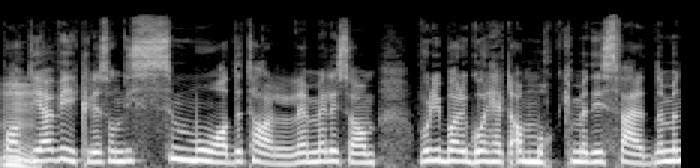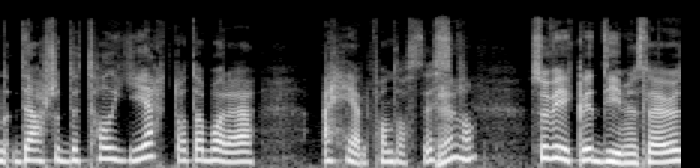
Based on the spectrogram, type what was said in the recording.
På Mm. at de har virkelig sånn de små detaljene med liksom, hvor de bare går helt amok med de sverdene. Men det er så detaljert at det bare er helt fantastisk. Ja. Så virkelig Demon Slayer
